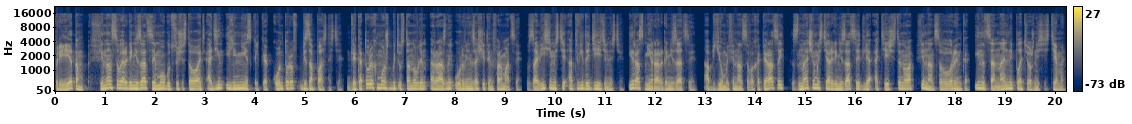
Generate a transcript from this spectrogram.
При этом в финансовой организации могут существовать один или несколько контуров безопасности, для которых может быть установлен разный уровень защиты информации в зависимости от вида деятельности и размера организации, объема финансовых операций, значимости организации для отечественного финансового рынка и национальной платежной системы.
